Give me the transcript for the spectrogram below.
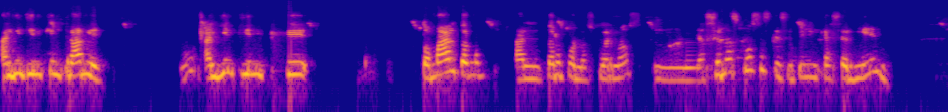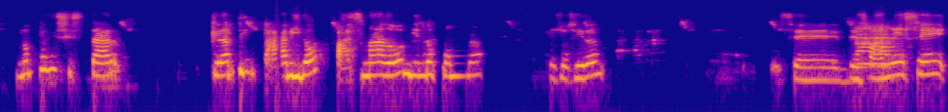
alguien tiene que entrarle, alguien tiene que tomar al toro, al toro por los cuernos y hacer las cosas que se tienen que hacer bien. No puedes estar, quedarte impávido, pasmado, viendo cómo tu sociedad se desvanece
